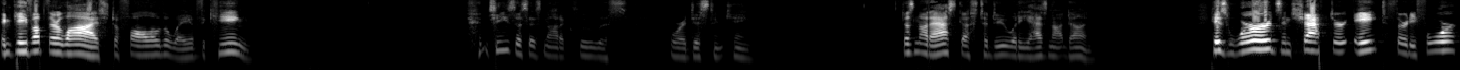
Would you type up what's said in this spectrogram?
and gave up their lives to follow the way of the King. Jesus is not a clueless or a distant king. Does not ask us to do what he has not done. His words in chapter 8, 34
